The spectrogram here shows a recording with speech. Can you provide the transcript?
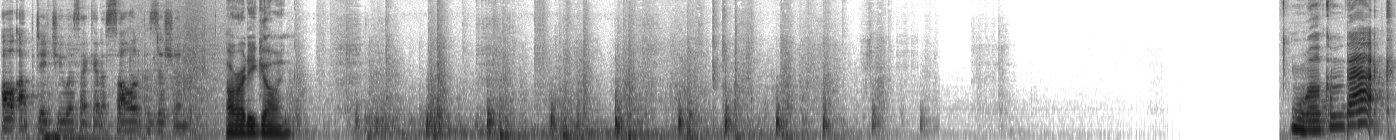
I'll update you as I get a solid position. Already going. Welcome back.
